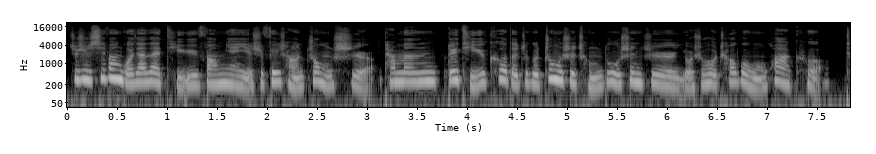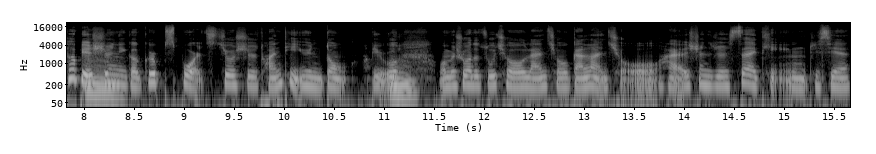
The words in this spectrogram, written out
就是西方国家在体育方面也是非常重视，他们对体育课的这个重视程度，甚至有时候超过文化课。特别是那个 group sports，、就是团体运动，比如我们说的足球、篮球、橄榄球，还甚至赛艇这些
